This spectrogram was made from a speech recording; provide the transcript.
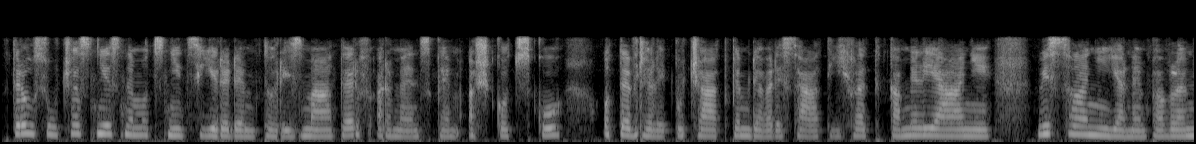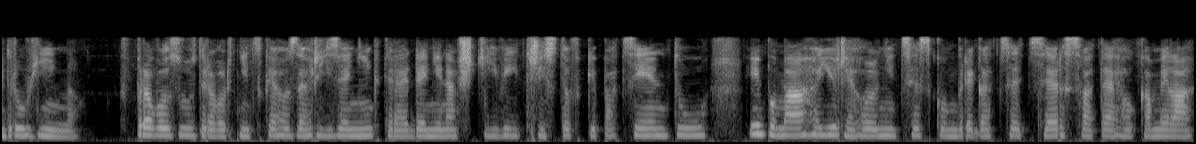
kterou současně s nemocnicí Redemptoris Mater v arménském Aškotsku otevřeli počátkem 90. let kamiliáni, vyslaní Janem Pavlem II. V provozu zdravotnického zařízení, které denně navštíví třistovky pacientů, jim pomáhají řeholnice z kongregace dcer svatého Kamila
